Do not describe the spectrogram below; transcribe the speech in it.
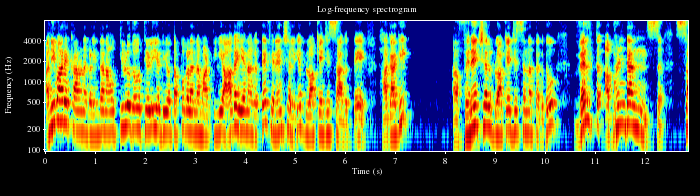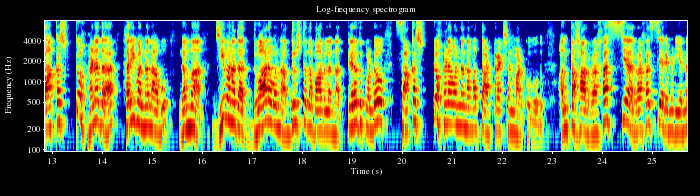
ಅನಿವಾರ್ಯ ಕಾರಣಗಳಿಂದ ನಾವು ತಿಳಿದೋ, ತಿಳಿಯದೆಯೋ ತಪ್ಪುಗಳನ್ನು ಮಾಡ್ತೀವಿ. ಆಗ ಏನಾಗುತ್ತೆ? ಫಿನಾನ್ಷಿಯಲ್ಗೆ ಬ್ಲಾಕೇಜಸ್ ಆಗುತ್ತೆ. ಹಾಗಾಗಿ ಆ ಫೈನಾನ್ಷಿಯಲ್ ಬ್ಲಾಕೇಜಸ್ ಅನ್ನ ತೆಗೆದು ವೆಲ್ತ್ ಅಬಂಡನ್ಸ್ ಸಾಕಷ್ಟು ಹಣದ ಹರಿವನ್ನ ನಾವು ನಮ್ಮ ಜೀವನದ ದ್ವಾರವನ್ನ, ಅದೃಷ್ಟದ ಬಾಗಿಲನ್ನ ತೆರೆದುಕೊಂಡು ಸಾಕಷ್ಟು ಹಣವನ್ನ ನಮ್ಮತ್ತ ಅಟ್ರಾಕ್ಷನ್ ಮಾಡ್ಕೋಬಹುದು ಅಂತಹ ರಹಸ್ಯ ರಹಸ್ಯ ರೆಮಿಡಿಯನ್ನ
